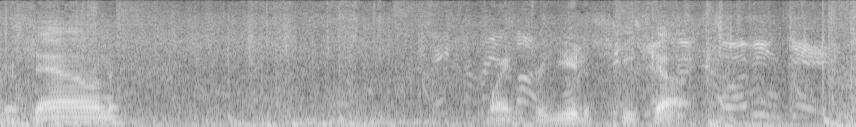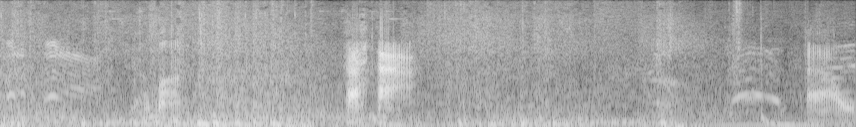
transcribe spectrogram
You're down. Waiting for you to peek up. Come on. Haha. Ow.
